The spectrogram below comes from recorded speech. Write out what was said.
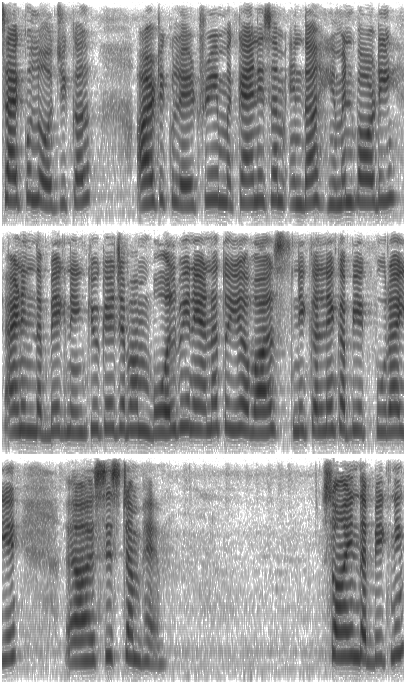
psychological, articulatory mechanism in the human body and in the beginning क्योंकि जब हम बोल भी रहे हैं ना तो ये आवाज़ निकलने का भी एक पूरा ये सिस्टम है। सो इन द बिगनिंग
